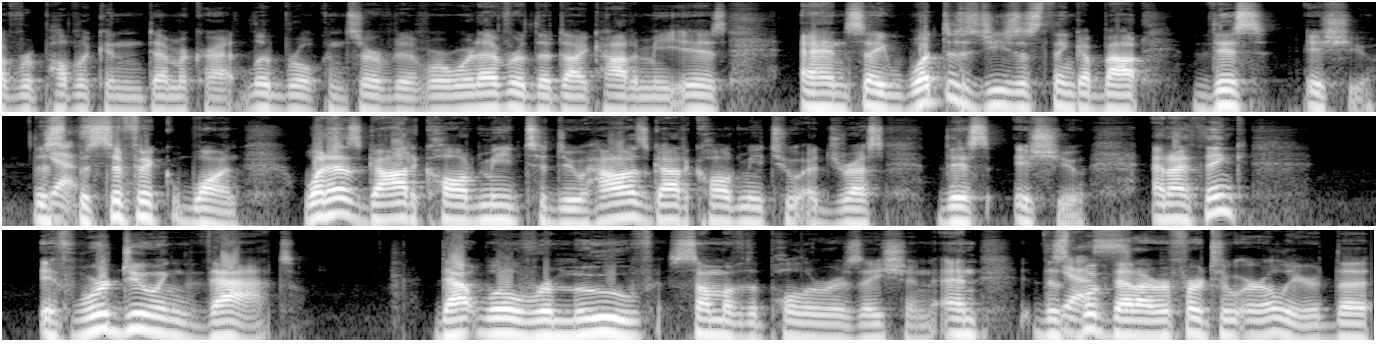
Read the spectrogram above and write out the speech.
of republican democrat liberal conservative or whatever the dichotomy is and say what does jesus think about this issue this Yes. specific one what has god called me to do how has god called me to address this issue and i think if we're doing that that will remove some of the polarization. And this Yes. book that I referred to earlier, the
